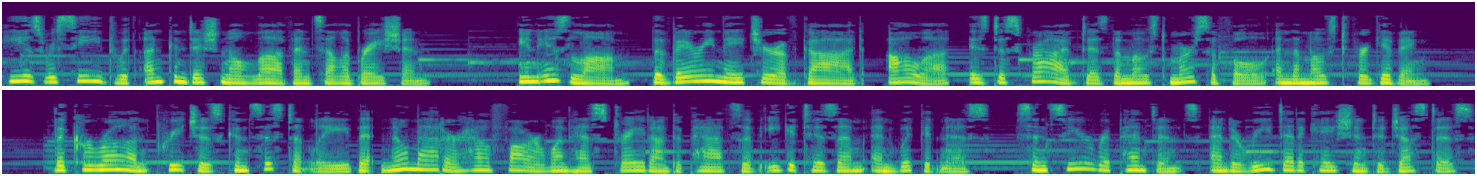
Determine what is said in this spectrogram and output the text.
he is received with unconditional love and celebration. In Islam, the very nature of God, Allah, is described as the most merciful and the most forgiving. The Quran preaches consistently that no matter how far one has strayed onto paths of egotism and wickedness, sincere repentance and a rededication to justice,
